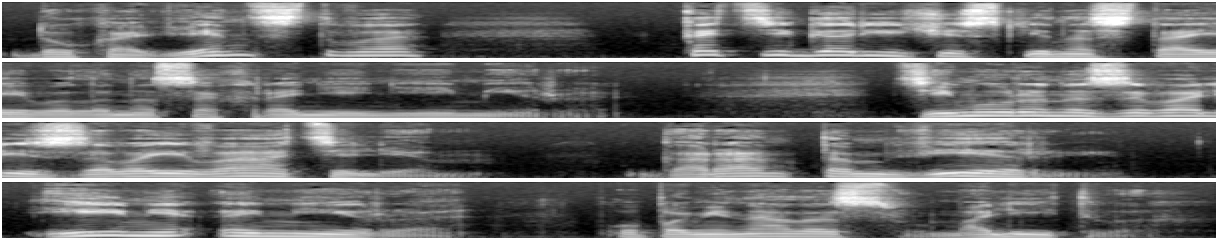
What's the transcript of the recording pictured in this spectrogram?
Духовенство категорически настаивало на сохранении мира. Тимура называли завоевателем, гарантом веры. Имя эмира упоминалось в молитвах.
